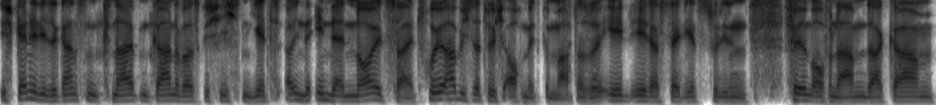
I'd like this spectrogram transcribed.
ich kenne diese ganzen Kneipen, Karnevalsgeschichten jetzt in, in der Neuzeit. Früher habe ich natürlich auch mitgemacht. Also eh, eh dass der jetzt zu diesen Filmaufnahmen da kam,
